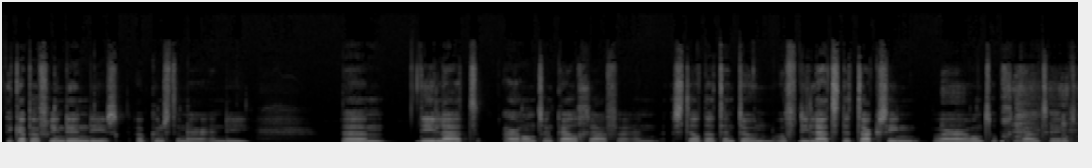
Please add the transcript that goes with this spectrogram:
Ik heb een vriendin die is ook kunstenaar en die, um, die laat haar hond een kuil graven en stelt dat tentoon. Of die laat de tak zien waar haar hond op gekauwd heeft.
